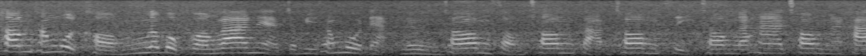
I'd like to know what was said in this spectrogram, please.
ช่องทั้งหมดของระบบกองล่างเนี่ย จะมีทั้งหมดเนี่ยหนึ่งช่องสองช่องสามช่องสี่ช่องและห้าช่องนะคะ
